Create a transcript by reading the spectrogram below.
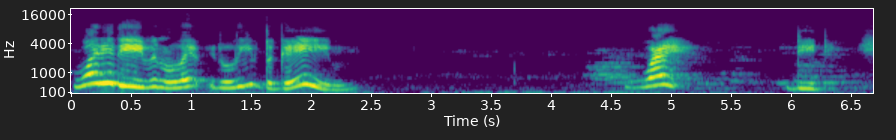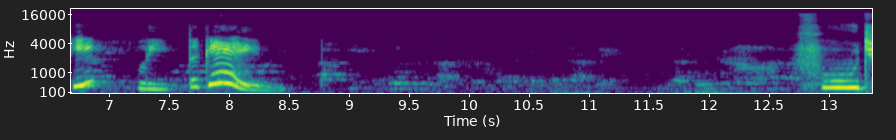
Why did he even le- leave the game? Why did he leave the game? Food.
